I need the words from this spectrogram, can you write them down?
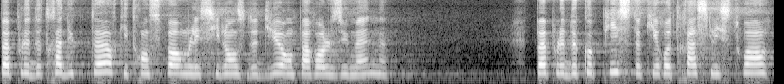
Peuple de traducteurs qui transforment les silences de Dieu en paroles humaines. Peuple de copistes qui retracent l'histoire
